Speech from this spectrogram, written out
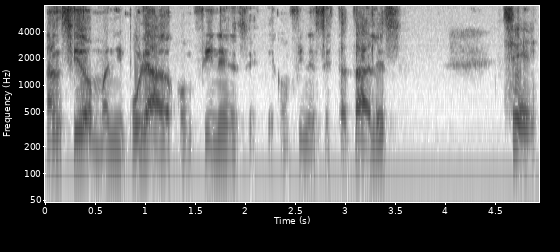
han sido manipulados con fines, este, con fines estatales. Sí.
